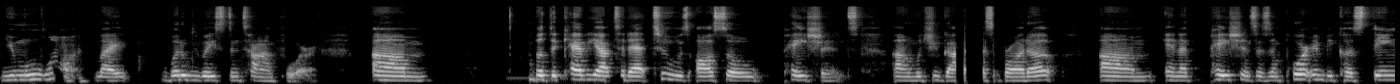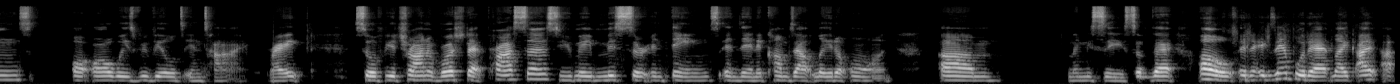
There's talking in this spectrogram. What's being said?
you move on. Like, what are we wasting time for? Um, but the caveat to that too is also patience, um, which you guys brought up. Um, and uh, patience is important because things are always revealed in time, right? So if you're trying to rush that process, you may miss certain things and then it comes out later on. Um, let me see. So that oh, an example of that, like I I,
